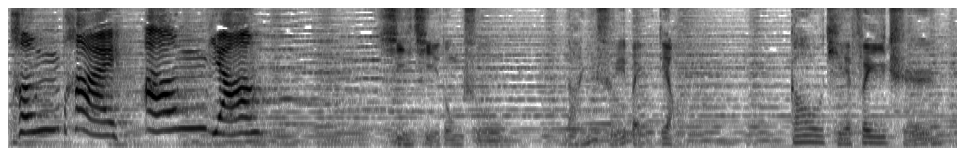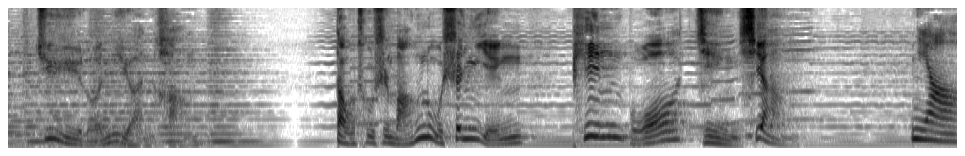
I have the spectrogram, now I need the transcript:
澎湃昂扬。西气东输，南水北调，高铁飞驰，巨轮远航，到处是忙碌身影。拼搏景象，鸟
